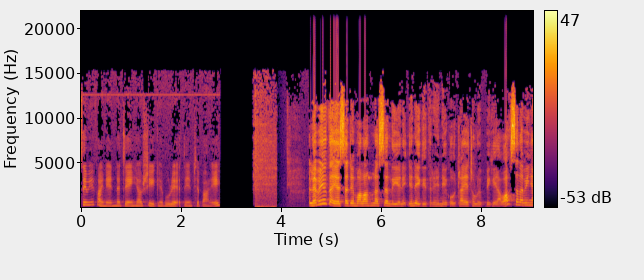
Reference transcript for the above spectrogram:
ဆီမီဖိုင်နယ်နှစ်ကြိမ်ရောက်ရှိခဲ့မှုတဲ့အသင်းဖြစ်ပါတယ်။ 11ရက်တရစက်တင်ဘာလ24ရက်နေ့ညနေခင်းသတင်းတွေကိုတားရဲထုတ်လွှင့်ပေးခဲ့တာပါ။ဆက်လက်ပြီးည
